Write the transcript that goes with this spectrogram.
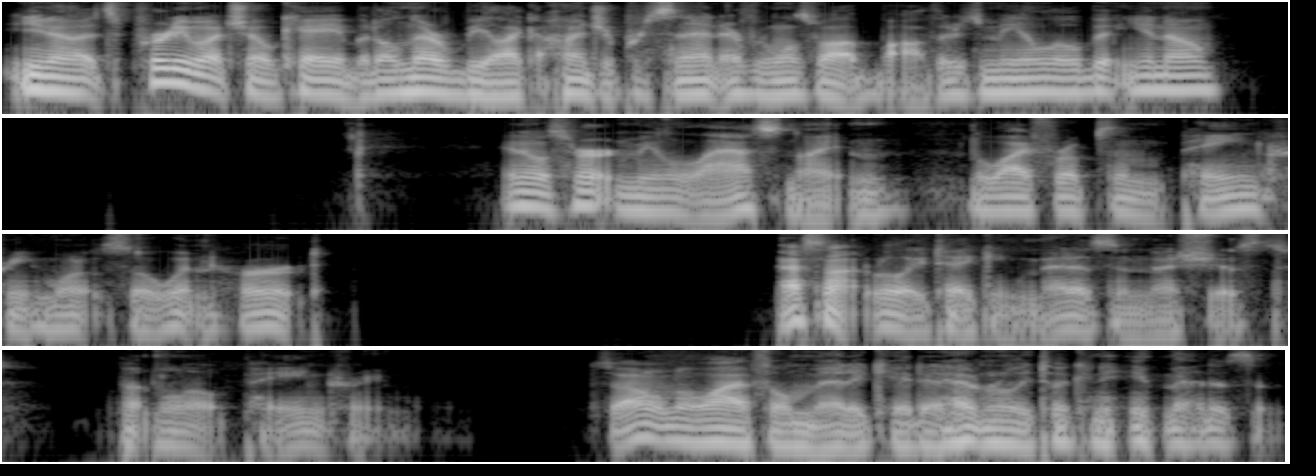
You know, it's pretty much okay, but it'll never be like 100%. Every once in a while, it bothers me a little bit, you know? And it was hurting me last night, and the wife rubbed some pain cream on it so it wouldn't hurt. That's not really taking medicine. That's just putting a little pain cream. So I don't know why I feel medicated. I haven't really taken any medicine.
